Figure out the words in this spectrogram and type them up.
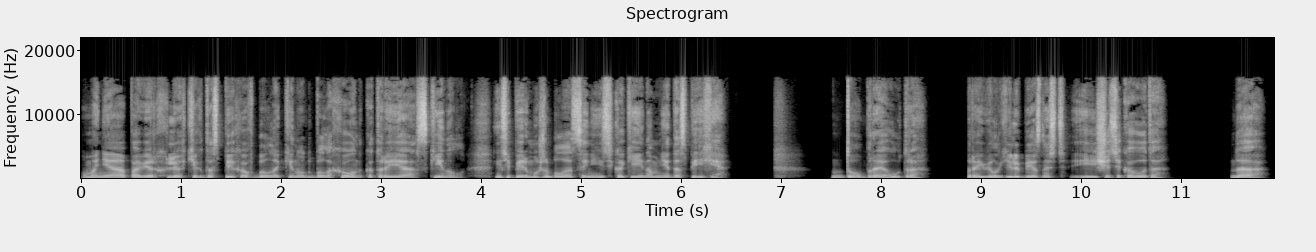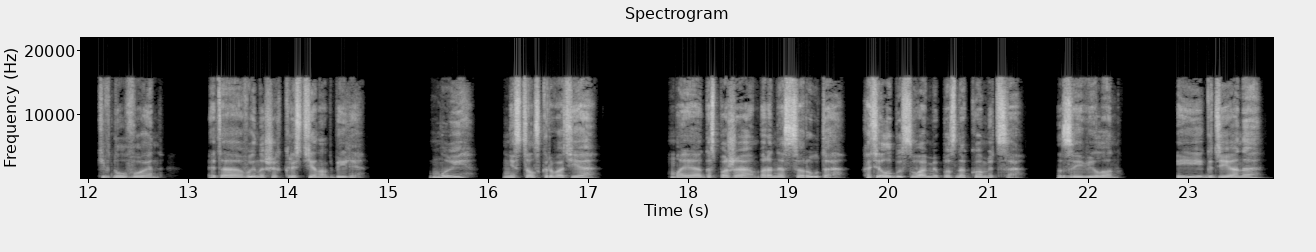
У меня поверх легких доспехов был накинут балахон, который я скинул, и теперь можно было оценить, какие на мне доспехи. «Доброе утро», — проявил я любезность. «Ищете кого-то?» «Да», — кивнул воин. Это вы наших крестьян отбили?» «Мы», — не стал скрывать я. «Моя госпожа, баронесса Рута, хотела бы с вами познакомиться», — заявил он. «И где она?» —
